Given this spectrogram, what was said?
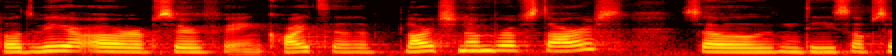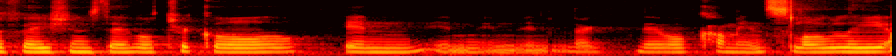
But we are observing quite a large number of stars. So these observations they will trickle in, in, in, in like they will come in slowly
